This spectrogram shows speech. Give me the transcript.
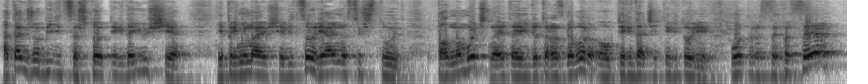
а также убедиться, что передающее и принимающее лицо реально существует полномочно. Это идет разговор о передаче территории от РСФСР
